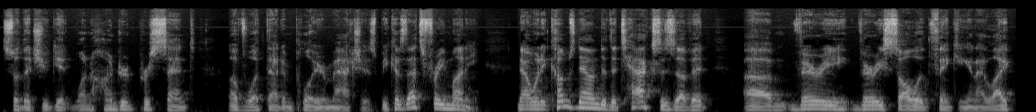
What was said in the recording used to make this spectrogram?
so that you get 100% of what that employer matches because that's free money. Now, when it comes down to the taxes of it, um, very, very solid thinking. And I like,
